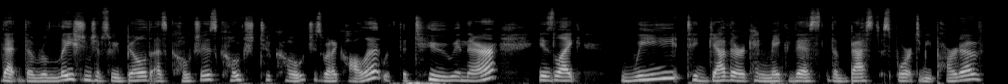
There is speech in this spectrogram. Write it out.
that the relationships we build as coaches, coach to coach is what I call it, with the two in there, is like we together can make this the best sport to be part of,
